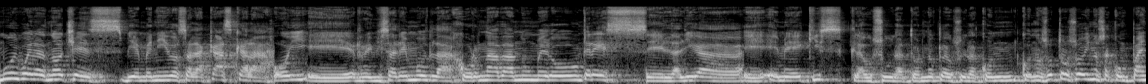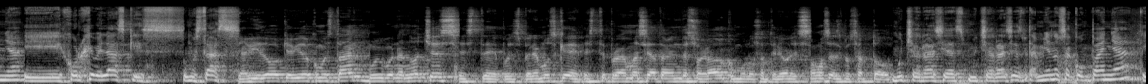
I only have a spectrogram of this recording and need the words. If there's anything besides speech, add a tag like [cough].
Muy buenas noches, bienvenidos a la cáscara. Hoy eh, revisaremos la jornada número 3 de la Liga eh, MX, clausura, torneo clausura. Con, con nosotros hoy nos acompaña eh, Jorge Velázquez. ¿Cómo estás? ¿Qué ha habido? ¿Qué ha habido? ¿Cómo están? Muy buenas noches. Este, pues esperemos que este programa sea también de su agrado como los anteriores. Vamos a desglosar todo. Muchas gracias, muchas gracias. También nos acompaña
